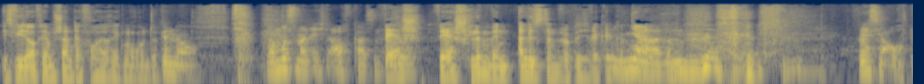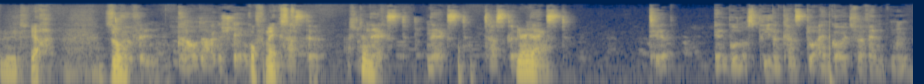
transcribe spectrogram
Ist wieder auf dem Stand der vorherigen Runde. genau. Da muss man echt aufpassen. Wäre Also, wär schlimm, wenn alles dann wirklich weggegangen ja, wäre. dann wäre es ja auch blöd. Ja. So, Würfeln. Grau dargestellt. Auf Next? Taste. Stimmt. Next. Next. Taste. Ja, ja. Next. Tipp. In Bonuspielen kannst du ein Gold verwenden,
